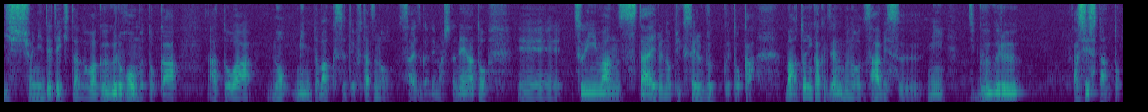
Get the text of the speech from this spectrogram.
一緒に出てきたのは Google ホームとかあとはのミニとマックスという2つのサイズが出ましたねあと、えー、2-in-1 スタイルの Pixel Book とかまあとにかく全部のサービスに Google アシスタント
